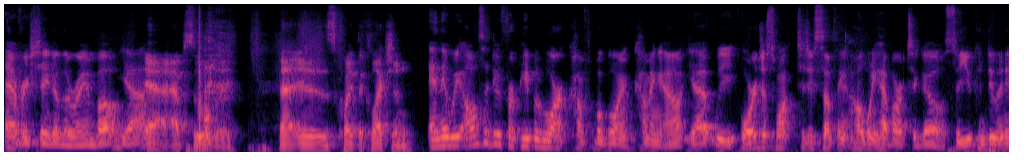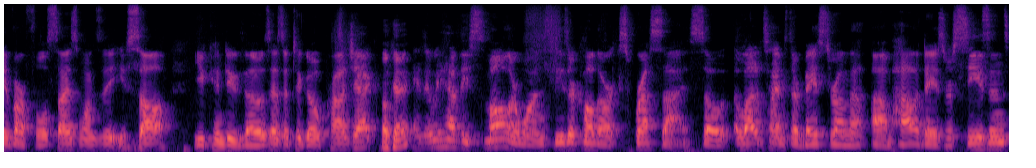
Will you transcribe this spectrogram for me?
every shade of the rainbow. Yeah. yeah, absolutely. that is quite the collection. And then we also do for people who aren't comfortable going coming out yet. We or just want to do something at home. We have our to go. So you can do any of our full size ones that you saw. You can do those as a to go project. Okay. And then we have these smaller ones. These are called our express size. So a lot of times they're based around the um, holidays or seasons.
